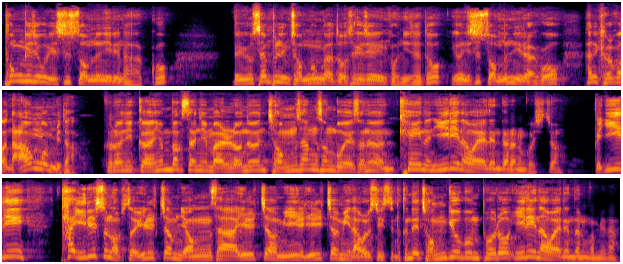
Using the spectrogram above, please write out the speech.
통계적으로 있을 수 없는 일이 나왔고 그리고 샘플링 전문가도 세계적인 권위자도 이건 있을 수 없는 일이라고 하는 결과가 나온 겁니다. 그러니까 현 박사님 말로는 정상 선거에서는 K는 1이 나와야 된다라는 것이죠. 그러니까 1이 다 1일 수는 없어요. 1.04, 1.1, 1.2 나올 수 있습니다. 근데 정규 분포로 1이 나와야 된다는 겁니다.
